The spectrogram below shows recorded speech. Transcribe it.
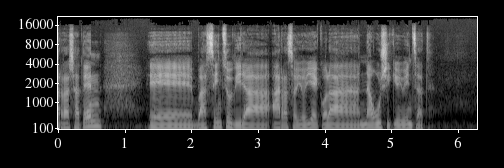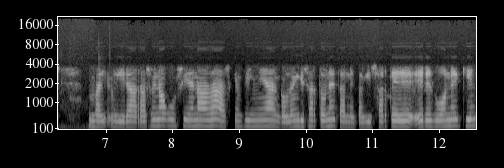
arrasaten, e, ba, zeintzuk dira arrazoi horiek, hola nagusiki bintzat? Bai, begira, arrazoi nagusiena da, azken finean, gauden gizarte honetan, eta gizarte eredu honekin,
